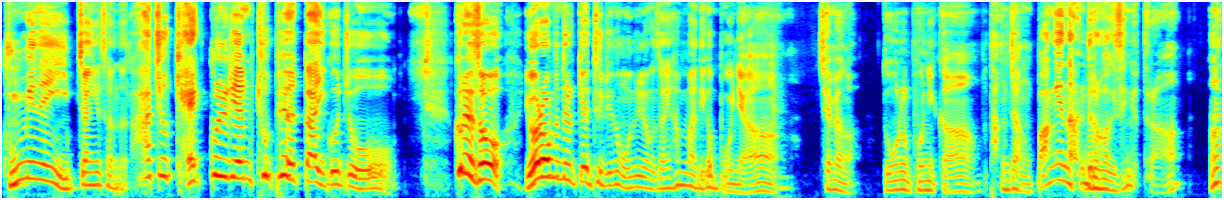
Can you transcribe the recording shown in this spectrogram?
국민의 입장에서는 아주 개꿀잼 투표였다 이거죠. 그래서 여러분들께 드리는 오늘 영상의 한마디가 뭐냐. 재명아, 너 오늘 보니까 당장 빵에는 안 들어가게 생겼더라. 어?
